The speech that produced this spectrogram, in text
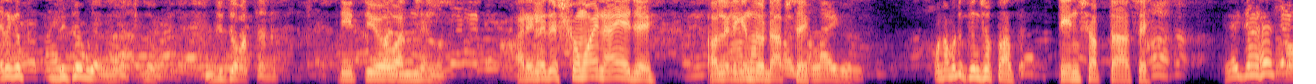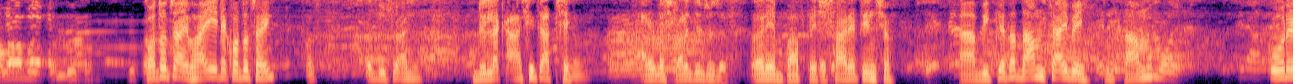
এটাকে দ্বিতীয় বাচ্চা। দ্বিতীয় বাচ্চা। আর এগুলো যে সময় নাই এই যে অলরেডি কিন্তু ডাবছে মোটামুটি তিন সপ্তাহ আছে। তিন সপ্তাহ আছে। কত চাই ভাই? এটা কত চাই? দুশো আশি দুই লাখ আশি চাচ্ছে। আর ওটা সাড়ে তিনশো আরে বাপরে সাড়ে তিনশো। বিক্রেতা দাম চাইবেই। দাম করে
